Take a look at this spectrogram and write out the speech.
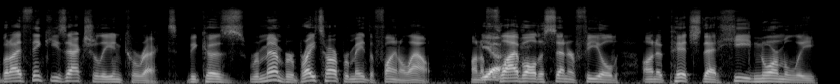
but I think he's actually incorrect because remember, Bryce Harper made the final out on a Yeah. fly ball to center field on a pitch that he normally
